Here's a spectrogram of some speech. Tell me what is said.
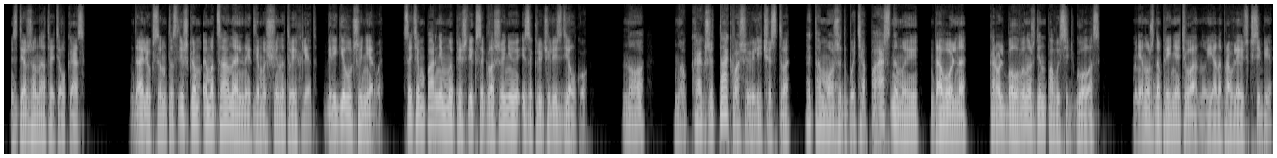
— сдержанно ответил Каз. «Да, Люксен, ты слишком эмоциональный для мужчины твоих лет. Береги лучше нервы. С этим парнем мы пришли к соглашению и заключили сделку». «Но... но как же так, ваше величество? Это может быть опасным и...» «Довольно». Король был вынужден повысить голос. «Мне нужно принять ванну, я направляюсь к себе.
